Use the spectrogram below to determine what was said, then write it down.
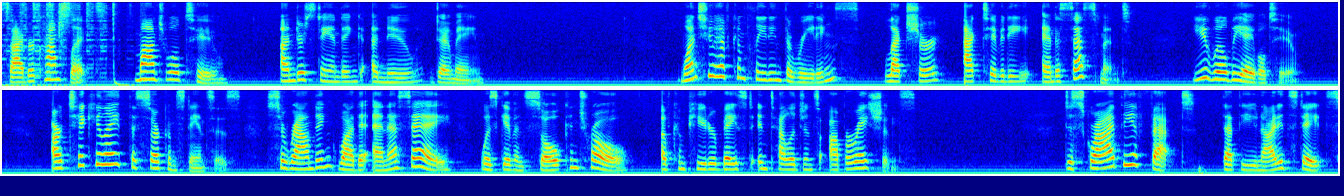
Cyber Conflict, Module 2, Understanding a New Domain. Once you have completed the readings, lecture, activity, and assessment, you will be able to articulate the circumstances surrounding why the NSA was given sole control of computer-based intelligence operations. Describe the effect that the United States'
